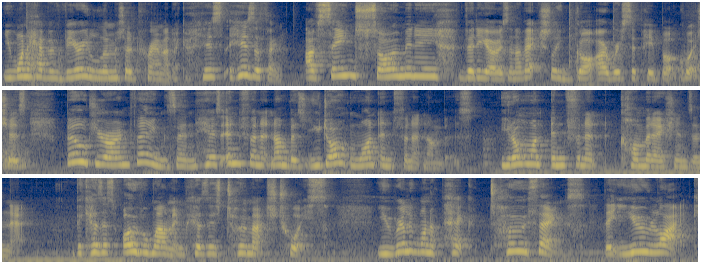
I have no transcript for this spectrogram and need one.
you want to have a very limited parameter. Here's, here's the thing. I've seen so many videos and I've actually got a recipe book which is build your own things and here's infinite numbers. You don't want infinite numbers. You don't want infinite combinations in that because it's overwhelming because there's too much choice. you really want to pick two things that you like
